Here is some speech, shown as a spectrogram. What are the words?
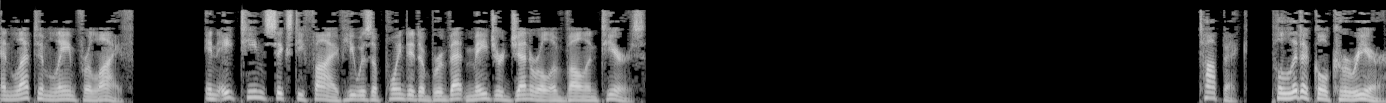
and left him lame for life. In 1865 he was appointed a brevet major general of volunteers. Political career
